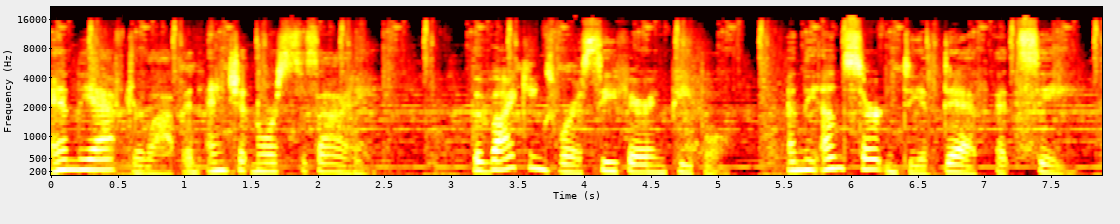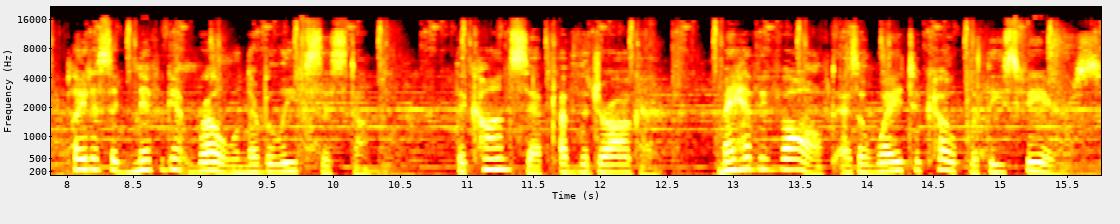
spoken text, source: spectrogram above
and the afterlife in ancient Norse society. The Vikings were a seafaring people, and the uncertainty of death at sea played a significant role in their belief system. The concept of the Draugr may have evolved as a way to cope with these fears.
